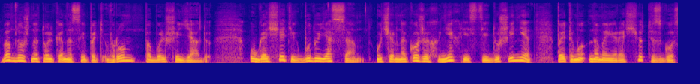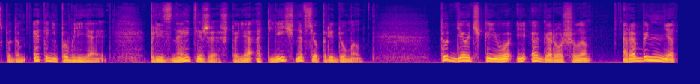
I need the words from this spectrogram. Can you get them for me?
Вам нужно только насыпать в ром побольше яду. Угощать их буду я сам. У чернокожих нехристей души нет, поэтому на мои расчеты с Господом это не повлияет. Признайте же, что я отлично все придумал». Тут девочка его и огорошила. Рабынь нет,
